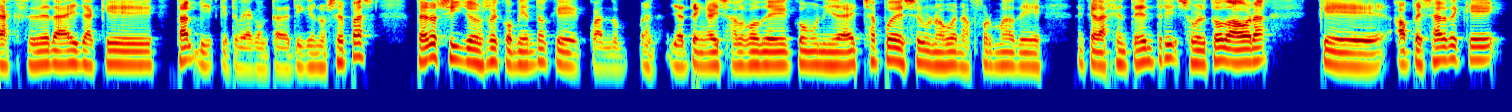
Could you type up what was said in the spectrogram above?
acceder a ella que tal, que te voy a contar a ti que no sepas, pero sí yo os recomiendo que cuando ya tengáis algo de comunidad hecha puede ser una buena forma de, que la gente entre, sobre todo ahora que a pesar de que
